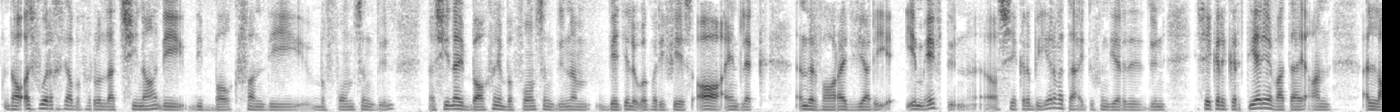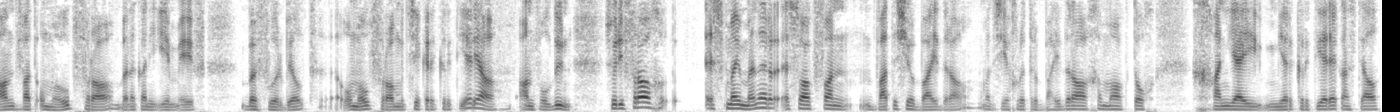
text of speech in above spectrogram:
daar is voorgestel byvoorbeeld dat China die die bulk van die befondsing doen. Nou China die bulk van die befondsing doen, dan weet julle ook wat die FSA eintlik inderwaarheid via die IMF doen. Daar sekere beheer wat hy uitoefen deur dit te doen, sekere kriteria wat hy aan 'n land wat om hulp vra binne kan die IMF byvoorbeeld om hulp vra moet sekere kriteria aanvoldoen. So die vraag is my minder 'n saak van wat is jou bydrae want as jy 'n groter bydrae gemaak tog gaan jy meer kriteria kan stel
